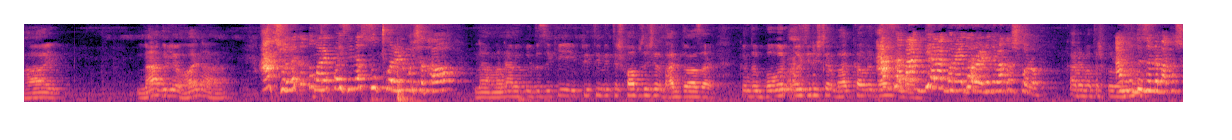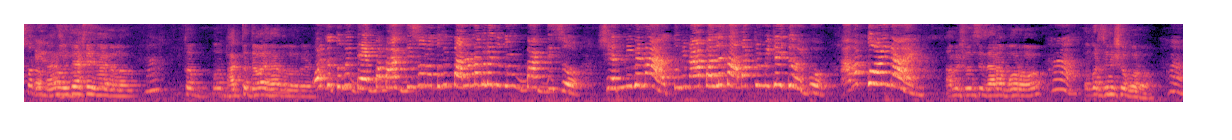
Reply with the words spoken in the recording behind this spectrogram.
ভাই না দিলে হয় না। আসলে তো তোমারে কইছি না চুপ করে বসে থাও। না মানে আমি কইতেছি কি পৃথিবীতে সব জিনিসের ভাগ দেওয়া যায় কিন্তু বউয়ের ওই জিনিসটার ভাগ কাউকে দেওয়া আচ্ছা বাদ না। রাখব না এই ধরো এটা বাতাস করো। কারে বাতাস করব? আমরা দুজনে বাতাস করো হ্যাঁ ওই তো একই হয়ে গেল। হ্যাঁ? তো ভাগ তো দেওয়াই হয়ে গেল রে ওই তো তুমি দেখবা ভাগ দিছো না তুমি পারো না বলে তো তুমি ভাগ দিছো। সে নিবে না তুমি না পারলে তো আমার তো মিটাইতে হইব। আমি শুনছি যারা বড় হ্যাঁ। ওর জিনিসও বড়। হ্যাঁ।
